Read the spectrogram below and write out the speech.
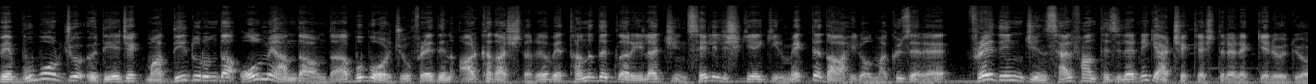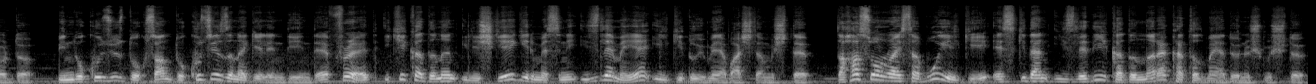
Ve bu borcu ödeyecek maddi durumda olmayan Dawn da bu borcu Fred'in arkadaşları ve tanıdıklarıyla cinsel ilişkiye girmek de dahil olmak üzere Fred'in cinsel fantezilerini gerçekleştirerek geri ödüyordu. 1999 yazına gelindiğinde Fred iki kadının ilişkiye girmesini izlemeye ilgi duymaya başlamıştı. Daha sonra ise bu ilgi eskiden izlediği kadınlara katılmaya dönüşmüştü.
